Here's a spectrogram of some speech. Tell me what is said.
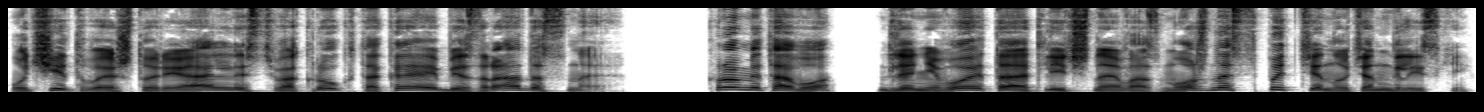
учитывая, что реальность вокруг такая безрадостная. Кроме того, для него это отличная возможность подтянуть английский.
